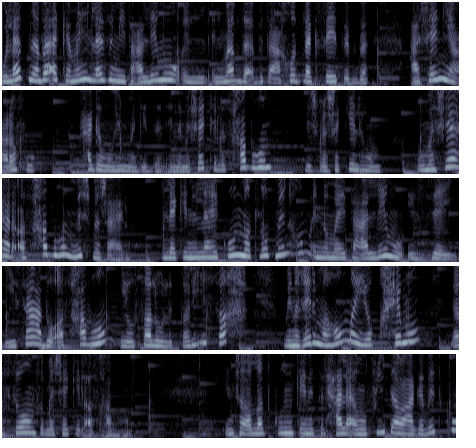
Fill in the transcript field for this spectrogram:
ولادنا بقى كمان لازم يتعلموا المبدأ بتاع خد لك ساتر ده عشان يعرفوا حاجة مهمة جدا إن مشاكل أصحابهم مش مشاكلهم ومشاعر أصحابهم مش مشاعرهم. لكن اللي هيكون مطلوب منهم إنهم يتعلموا إزاي يساعدوا أصحابهم يوصلوا للطريق الصح من غير ما هم يقحموا نفسهم في مشاكل أصحابهم. إن شاء الله تكون كانت الحلقة مفيدة وعجبتكم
